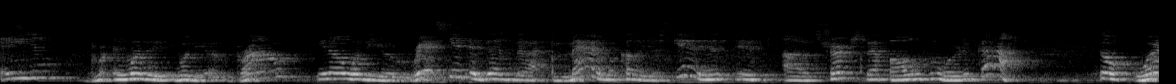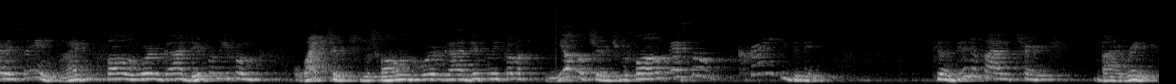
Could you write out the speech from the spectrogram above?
Asian, and whether whether you're brown, you know, whether you're red skin, it does not matter what color your skin is. It's a church that follows the word of God. So what are they saying? Black people follow the word of God differently from white church which follows the word of God differently from a yellow church which follows. That's so crazy to me. To identify the church by race.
